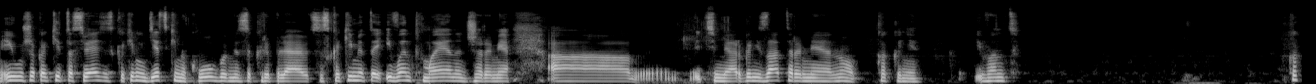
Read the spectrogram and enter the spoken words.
и уже какие-то связи с какими-то детскими клубами закрепляются, с какими-то ивент-менеджерами, а, этими организаторами, ну, как они, ивент... Как,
